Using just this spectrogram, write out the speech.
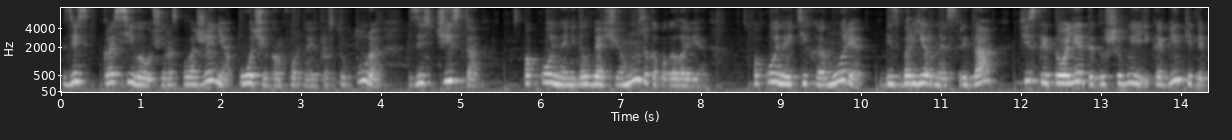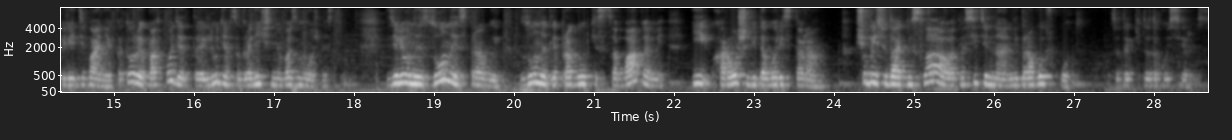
Здесь красивое очень расположение, очень комфортная инфраструктура. Здесь чисто, спокойная, недолбящая музыка по голове, спокойное тихое море, безбарьерная среда, чистые туалеты, душевые и кабинки для переодевания, которые подходят э, людям с ограниченными возможностями. Зеленые зоны из травы, зоны для прогулки с собаками и хороший видовой ресторан. Еще бы я сюда отнесла относительно недорогой вход за, таки, за такой сервис.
